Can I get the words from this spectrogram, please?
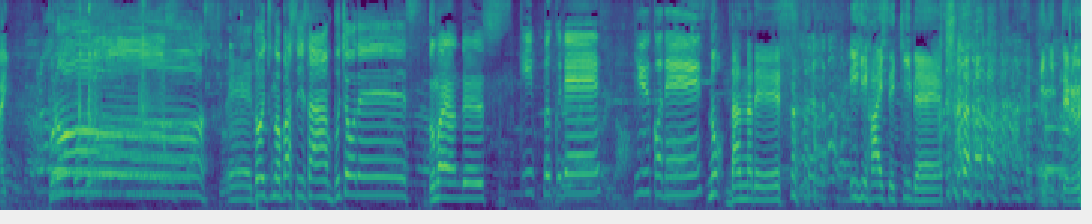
はい。プロース、えー、ドイツのバスティさん部長です。うまやんです。一服です。ゆうこです。の旦那です。いい排斥べ。握ってる。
